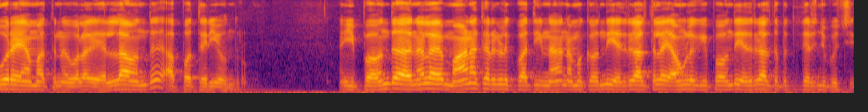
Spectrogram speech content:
ஊரை ஏமாத்தின உலகம் எல்லாம் வந்து அப்போ தெரிய வந்துடும் இப்போ வந்து அதனால் மாணாக்கர்களுக்கு பார்த்திங்கன்னா நமக்கு வந்து எதிர்காலத்தில் அவங்களுக்கு இப்போ வந்து எதிர்காலத்தை பற்றி தெரிஞ்சு போச்சு.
